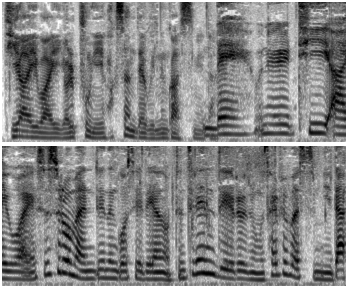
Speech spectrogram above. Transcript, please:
DIY 열풍이 확산되고 있는 것 같습니다. 네. 오늘 DIY 스스로 만드는 것에 대한 어떤 트렌드를 좀 살펴봤습니다.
